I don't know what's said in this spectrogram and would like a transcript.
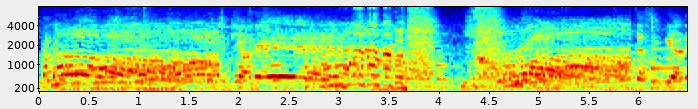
가자! 신기하네. 우와, 진짜 신기하네.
